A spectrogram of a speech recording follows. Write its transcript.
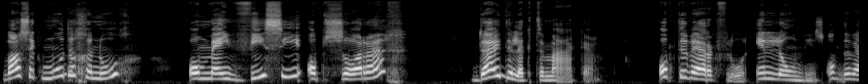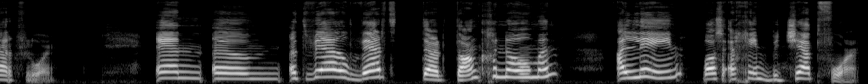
was ik moedig genoeg om mijn visie op zorg duidelijk te maken. Op de werkvloer, in loondienst, op de werkvloer. En um, het wel werd ter dank genomen, alleen was er geen budget voor.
